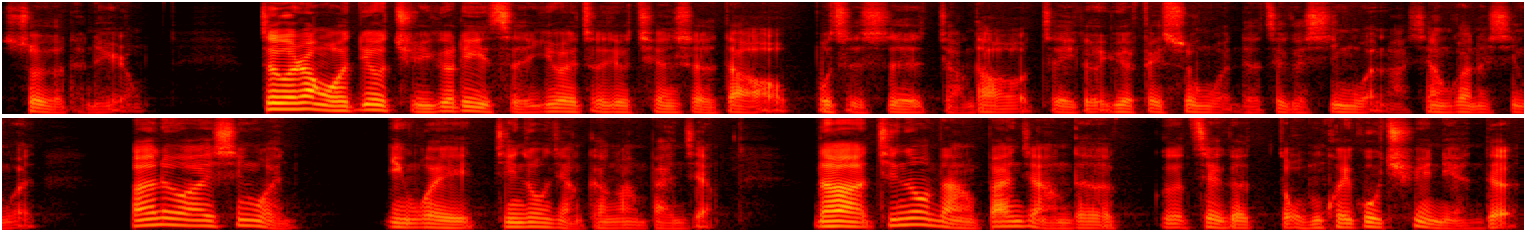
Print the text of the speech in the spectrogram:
所有的内容。这个让我又举一个例子，因为这就牵涉到不只是讲到这个岳飞孙文的这个新闻了，相关的新闻。而另外新闻，因为金钟奖刚刚颁奖，那金钟奖颁奖的这个，我们回顾去年的。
